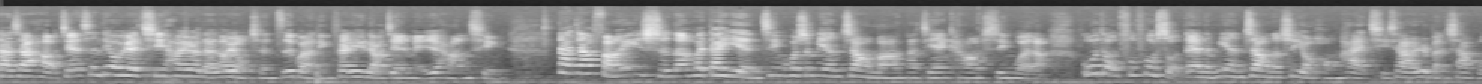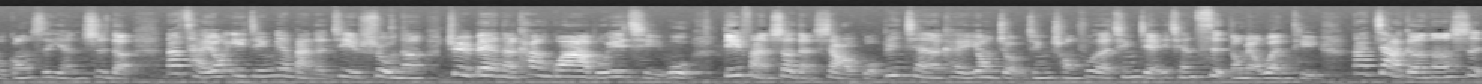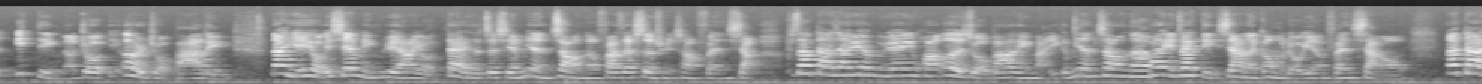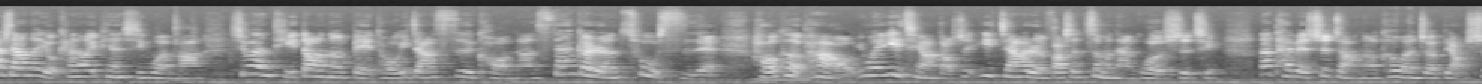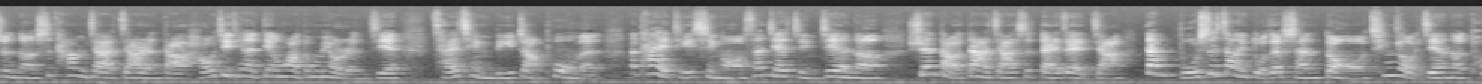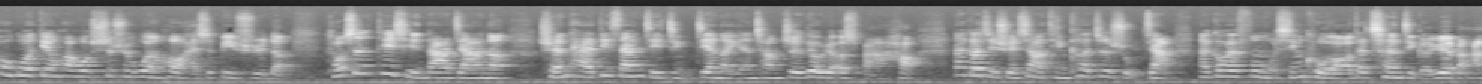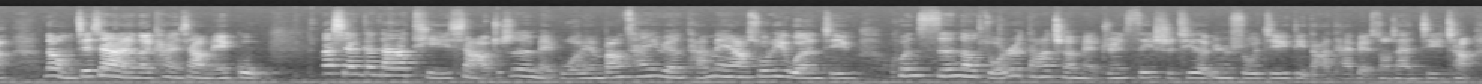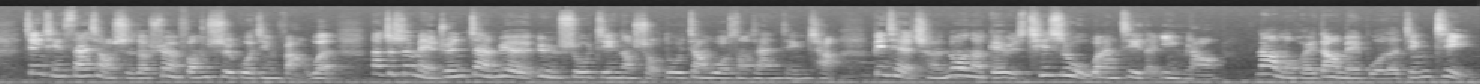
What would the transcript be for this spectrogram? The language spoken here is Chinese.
大家好，今天是六月七号，又来到永诚资管零费力了解每日行情。大家防疫时呢，会戴眼镜或是面罩吗？那今天看到新闻啊，郭董夫妇所戴的面罩呢，是由鸿海旗下日本夏普公司研制的。那采用液晶面板的技术呢，具备呢抗刮、不易起雾、低反射等效果，并且呢可以用酒精重复的清洁一千次都没有问题。那价格呢是一顶呢就一二九八零。那也有一些名媛啊，有戴着这些面罩呢，发在社群上分享。不知道大家愿不愿意花二九八零买一个面罩呢？欢迎在底下呢跟我们留言分享哦。那大家呢有看到一篇新闻吗？新闻提到呢，北投一家四口呢，三个人猝死，哎，好可怕哦！因为疫情啊，导致一家人发生这么难过的事情。那台北市长呢，柯文哲表示呢，是他们家的家人打了好几天的电话都没有人接，才请里长破门。那他也提醒哦，三节警戒呢，宣导大家是待在家，但不是叫你躲在山洞哦。亲友间呢，透过电话或视讯问候还是必须的。同时提醒大家呢，全台第三级警戒呢延长至六月二十八号。那各级学校停课至暑假，那各位父母辛苦了，再撑几个月吧。那我们接下来呢，看一下美股。那先跟大家提一下，就是美国联邦参议员谭美啊、苏利文及昆斯呢，昨日搭乘美军 C 十七的运输机抵达台北松山机场，进行三小时的旋风式过境访问。那这是美军战略运输机呢首度降落松山机场，并且承诺呢给予七十五万剂的疫苗。那我们回到美国的经济。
